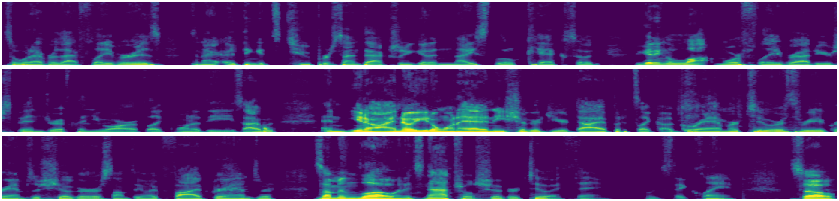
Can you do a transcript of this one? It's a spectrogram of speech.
So whatever that flavor is, and I, I think it's two percent actually. You get a nice little kick, so you're getting a lot more flavor out of your Spindrift than you are of like one of these. I would, and you know, I know you don't want to add any sugar to your diet, but it's like a gram or two or three grams of sugar or something like five grams or something low, and it's natural sugar too. I think at least they claim. So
